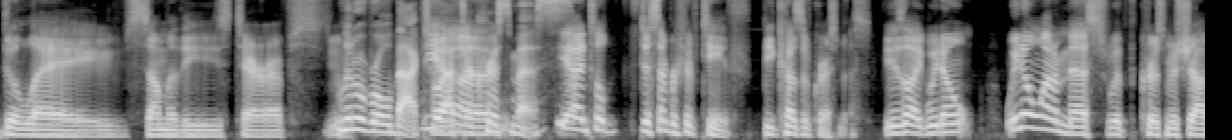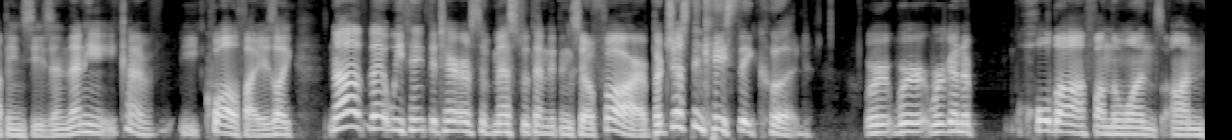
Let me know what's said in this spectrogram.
delay some of these tariffs. Little rollback till yeah, after Christmas. Yeah, until December 15th because of Christmas. He's like, we don't we don't want to mess with Christmas shopping season. Then he, he kind of he qualified. He's like, not that we think the tariffs have messed with anything so far, but just in case they could, we're we're we're going to hold off on the ones on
